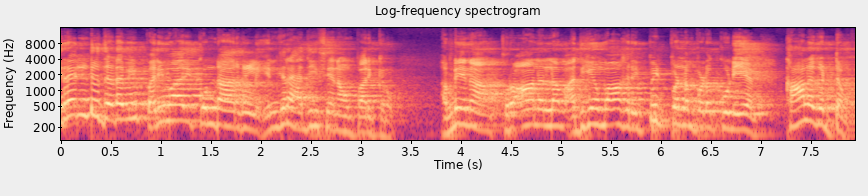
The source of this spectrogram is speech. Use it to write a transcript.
இரண்டு தடவை பரிமாறிக்கொண்டார்கள் என்கிற அதிசயம் நாம் பார்க்கிறோம். அப்படின்னா குரான் எல்லாம் அதிகமாக ரிப்பீட் பண்ணப்படக்கூடிய காலகட்டம்.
